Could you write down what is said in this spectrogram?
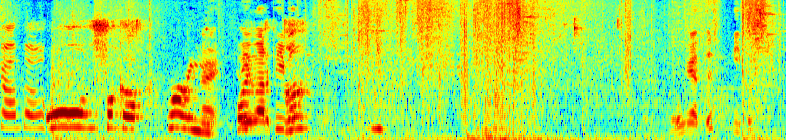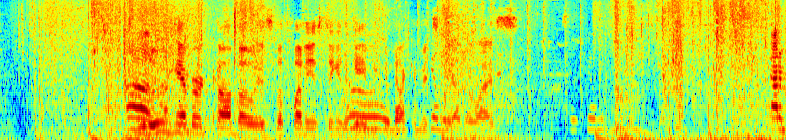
combo. Oh, fuck off. Where are you? Alright, What? a lot of people. Huh? We got this people. Oh, balloon fuck. hammer combo is the funniest thing in the game. You cannot not don't convince me me. otherwise. Don't kill me. Got him.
